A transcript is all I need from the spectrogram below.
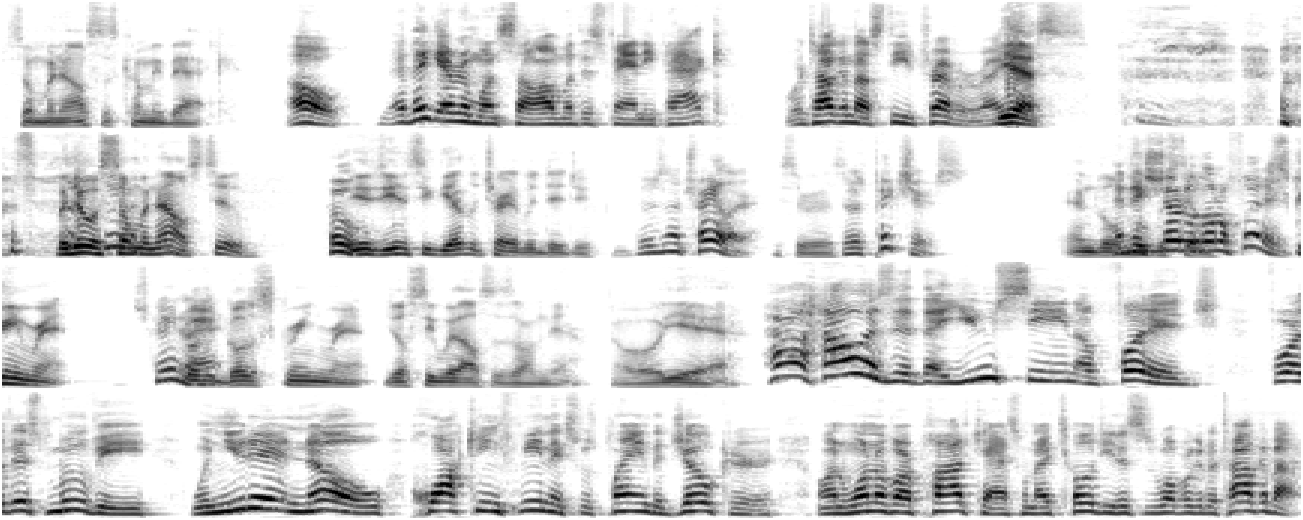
Someone else is coming back. Oh, I think everyone saw him with his fanny pack. We're talking about Steve Trevor, right? Yes, but there was someone else too. Who? You, didn't see the other trailer, did you? There's no trailer. Yes, there is. There's pictures. And, the and they showed a little footage. Screen rant. Screen Go, rant. go to Screen Rant. You'll see what else is on there. Oh yeah. How how is it that you've seen a footage for this movie when you didn't know Joaquin Phoenix was playing the Joker on one of our podcasts when I told you this is what we're going to talk about?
